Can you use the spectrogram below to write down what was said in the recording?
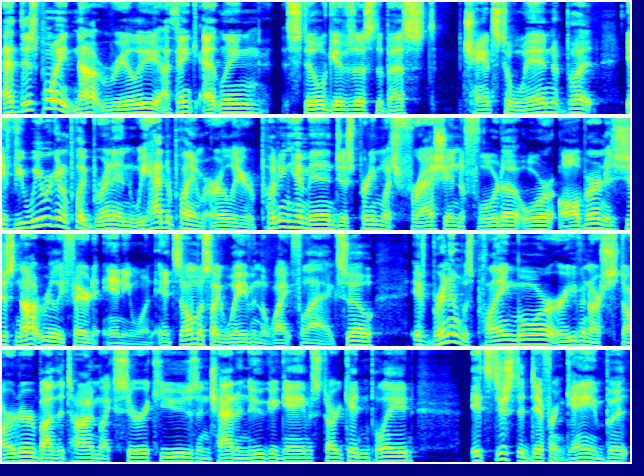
At this point, not really. I think Etling still gives us the best chance to win, but if you, we were going to play Brennan, we had to play him earlier. Putting him in just pretty much fresh into Florida or Auburn is just not really fair to anyone. It's almost like waving the white flag. So if Brennan was playing more or even our starter by the time like Syracuse and Chattanooga games start getting played, it's just a different game. But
